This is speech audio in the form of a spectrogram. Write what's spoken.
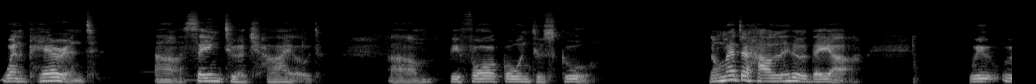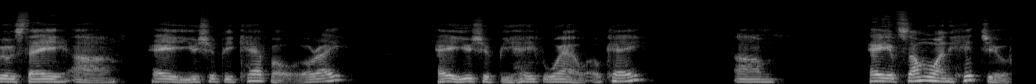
when a parent uh, saying to a child um, before going to school, no matter how little they are, we will say, uh, hey, you should be careful, all right? Hey, you should behave well, okay? Um, hey, if someone hit you,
